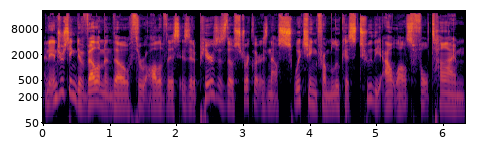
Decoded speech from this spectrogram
An interesting development, though, through all of this is it appears as though Strickler is now switching from Lucas to the Outlaws full time.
